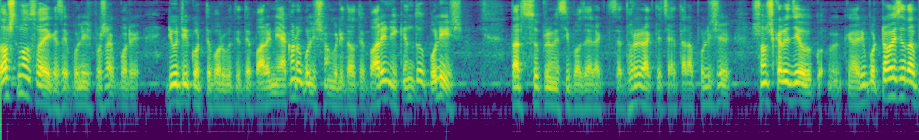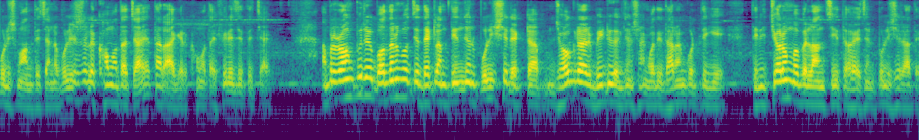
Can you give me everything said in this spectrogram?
তছনছ হয়ে গেছে, পুলিশ পোশাক পরে ডিউটি করতে পরবর্তীতে পারেনি এখনও পুলিশ সংগঠিত হতে পারেনি, কিন্তু পুলিশ তার সুপ্রিমেসি বজায় রাখতে চায় ধরে রাখতে চায়। তারা পুলিশের সংস্কারের যে রিপোর্টটা হয়েছে তার পুলিশ মানতে চায় না। পুলিশ আসলে ক্ষমতা চায়, তারা আগের ক্ষমতায় ফিরে যেতে চায়। আমরা রংপুরের বদনগঞ্জে দেখলাম, তিনজন পুলিশের একটা ঝগড়ার ভিডিও একজন সাংবাদিক ধারণ করতে গিয়ে তিনি চরমভাবে লাঞ্ছিত হয়েছেন পুলিশের হাতে।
